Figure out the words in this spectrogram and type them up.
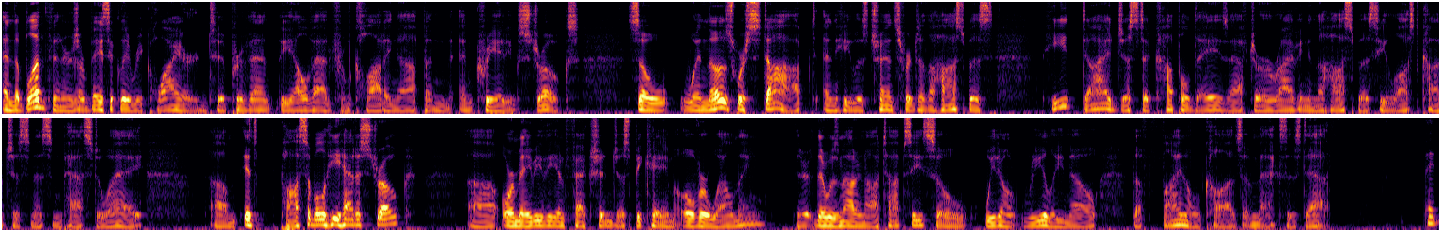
And the blood thinners are basically required to prevent the LVAD from clotting up and, and creating strokes. So when those were stopped and he was transferred to the hospice, he died just a couple days after arriving in the hospice. He lost consciousness and passed away. Um, it's possible he had a stroke, uh, or maybe the infection just became overwhelming. There, there was not an autopsy, so we don't really know the final cause of Max's death. But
